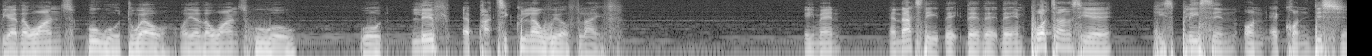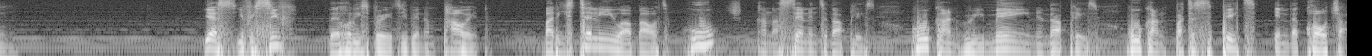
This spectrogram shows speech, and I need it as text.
they are the ones who will dwell, or they are the ones who will, will live a particular way of life. Amen. And that's the, the, the, the, importance here he's placing on a condition. Yes, you've received the Holy Spirit, you've been empowered. But He's telling you about who can ascend into that place, who can remain in that place, who can participate in the culture.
